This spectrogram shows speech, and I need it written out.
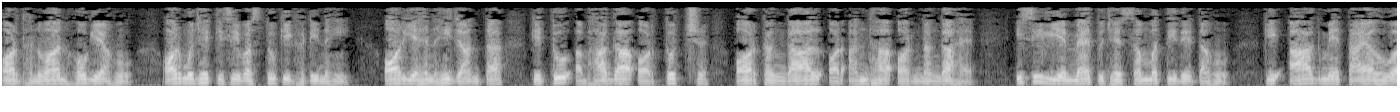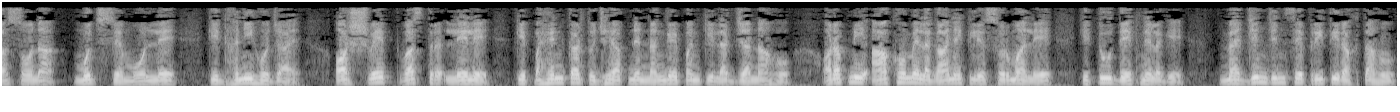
और धनवान हो गया हूँ, और मुझे किसी वस्तु की घटी नहीं, और यह नहीं जानता कि तू अभागा और तुच्छ और कंगाल और अंधा और नंगा है। इसीलिए मैं तुझे सम्मति देता हूँ कि आग में ताया हुआ सोना मुझसे मोल ले, कि धनी हो जाए, और श्वेत वस्त्र ले ले, कि पहनकर तुझे अपने नंगेपन की लज्जा न हो और अपनी आँखों में लगाने के लिए सुरमा ले कि तू देखने लगे। मैं जिन जिन से प्रीति रखता हूँ,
